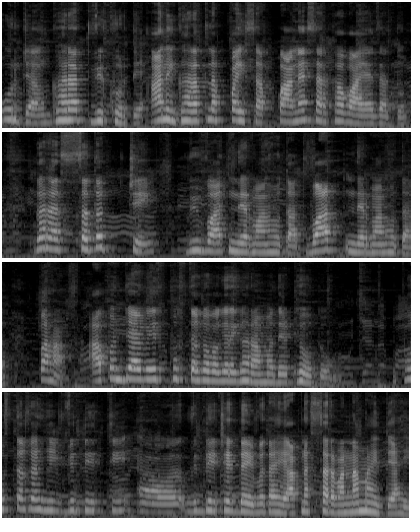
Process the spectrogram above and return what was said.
ऊर्जा घरात विखुरते आणि घरातला पैसा पाण्यासारखा वाया जातो. घरात सततचे विवाद निर्माण होतात वाद निर्माण होतात. पहा आपण ज्यावेळेस पुस्तकं वगैरे घरामध्ये ठेवतो पुस्तकं ही विद्येची विद्येचे दैवत आहे आपल्या सर्वांना माहिती आहे.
